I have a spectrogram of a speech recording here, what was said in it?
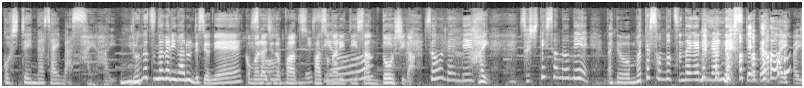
ご出演なさいますはいはい、うんいろんなつながりがあるんですよね。コマラジのパーパーソナリティさん同士が。そうなんです、はい。そしてそのねあのまたそのつながりなんですけど はいはい。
